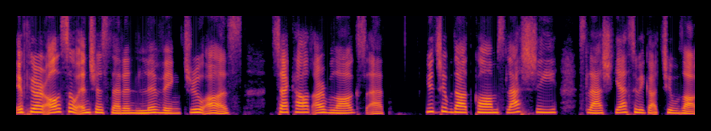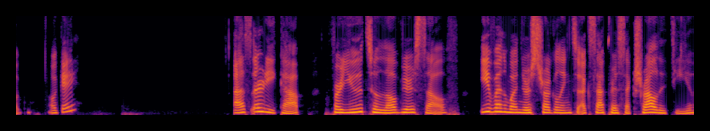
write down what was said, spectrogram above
if you're also interested in living through us, check out our vlogs at youtube.com slash c slash yes we got you vlog. Okay? As a recap, for you to love yourself, even when you're struggling to accept your sexuality,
